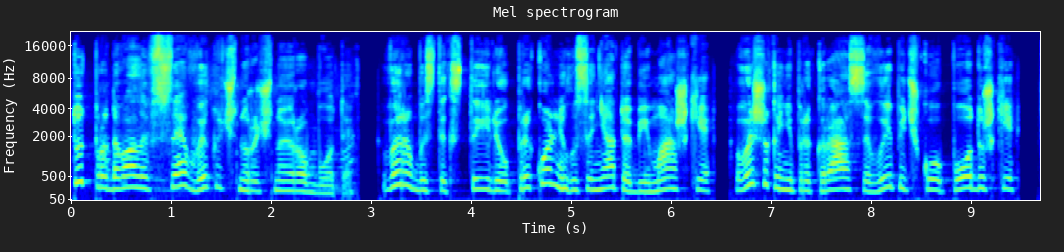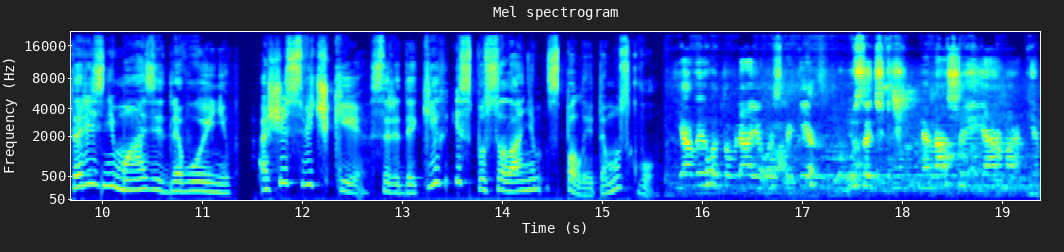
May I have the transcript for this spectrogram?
Тут продавали все виключно ручної роботи: вироби з текстилю, прикольні гусеняти обіймашки, вишукані прикраси, випічку, подушки та різні мазі для воїнів, а ще свічки, серед яких із посиланням спалити Москву. Я виготовляю ось таких гусачків для нашої ярмарки.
